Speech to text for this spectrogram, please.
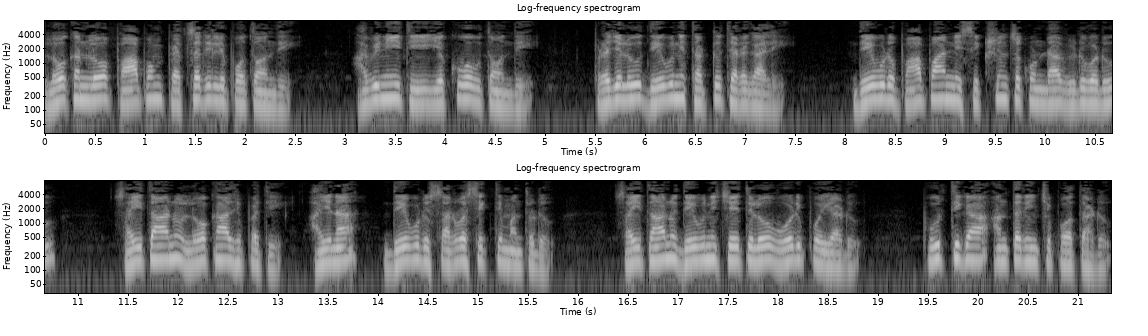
లోకంలో పాపం పెచ్చరిల్లిపోతోంది. అవినీతి ఎక్కువవుతోంది. ప్రజలు దేవుని తట్టు తిరగాలి. దేవుడు పాపాన్ని శిక్షించకుండా విడువడు. సైతాను లోకాధిపతి అయినా దేవుడు సర్వశక్తిమంతుడు. సైతాను దేవుని చేతిలో ఓడిపోయాడు. పూర్తిగా అంతరించిపోతాడు.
